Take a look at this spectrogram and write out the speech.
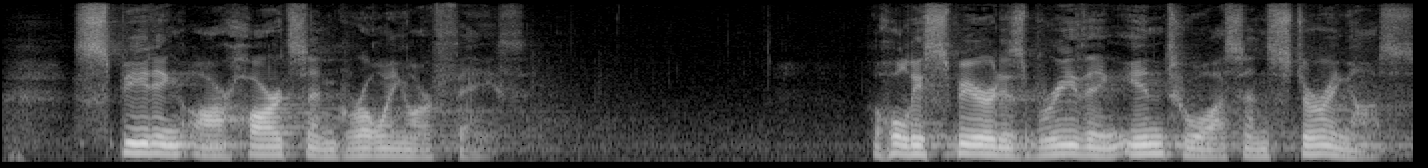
speeding our hearts and growing our faith. The Holy Spirit is breathing into us and stirring us.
